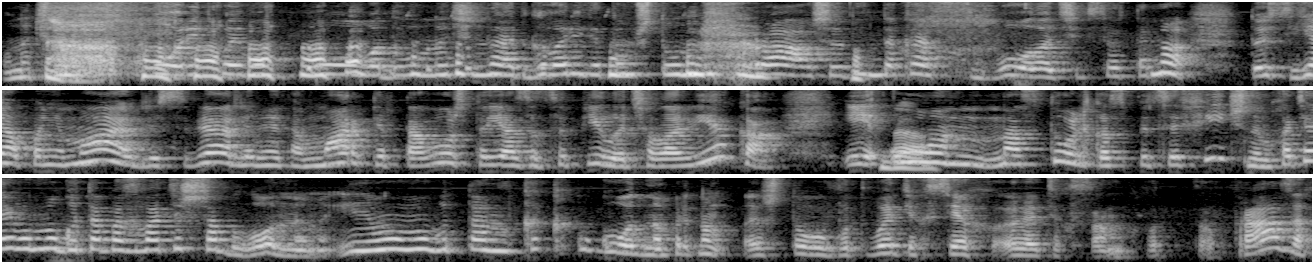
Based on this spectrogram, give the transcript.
он начинает спорить по его поводу, он начинает говорить о том, что он прав, что он такая сволочь и все остальное. То есть я понимаю для себя, для меня это маркер того, что я зацепила человека, и да. он настолько специфичным, хотя его могут обозвать и шаблонным, и его могут там как угодно, при том, что вот в этих всех этих самых вот фразах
